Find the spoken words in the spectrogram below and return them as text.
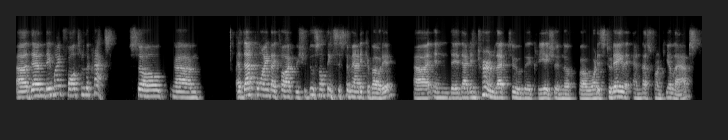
uh, then they might fall through the cracks. So um, at that point, I thought we should do something systematic about it. Uh, and they, that in turn led to the creation of uh, what is today the Endless Frontier Labs,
